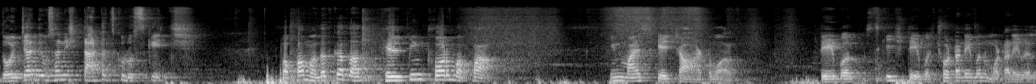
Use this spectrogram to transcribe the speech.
दोन चार दिवसांनी स्टार्टच करू स्केच पप्पा मदत करतात. Helping for papa. In my sketch art work table sketch table छोटा टेबल मोठा टेबल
